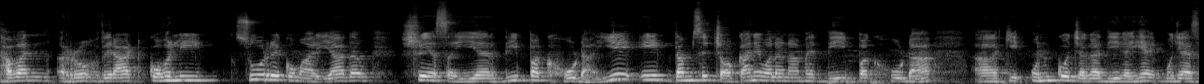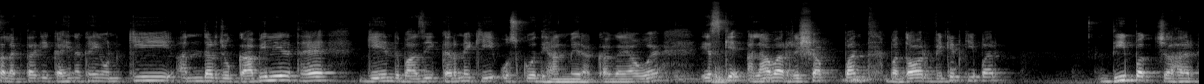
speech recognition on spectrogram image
धवन रोह विराट कोहली, सूर्य कुमार यादव श्रेय सैयर दीपक हुडा। ये एकदम से चौंकाने वाला नाम है दीपक हुडा। कि उनको जगह दी गई है। मुझे ऐसा लगता है कि कहीं ना कहीं उनकी अंदर जो काबिलियत है गेंदबाजी करने की, उसको ध्यान में रखा गया हुआ है। इसके अलावा ऋषभ पंत, बतौर विकेट कीपर दीपक चहर,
